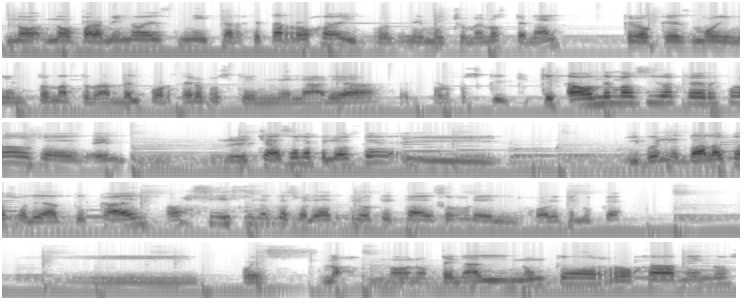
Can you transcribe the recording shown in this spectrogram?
no, no, para mí no es ni tarjeta roja y pues ni mucho menos penal creo que es movimiento natural del portero, pues que en el área, pues, ¿a dónde más iba a caer jurado? O sea, él rechaza la pelota y, y bueno, da la casualidad que cae, ahora sí es una casualidad, creo que cae sobre el jugador de Toluca y pues no, no, no, penal nunca, roja menos.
